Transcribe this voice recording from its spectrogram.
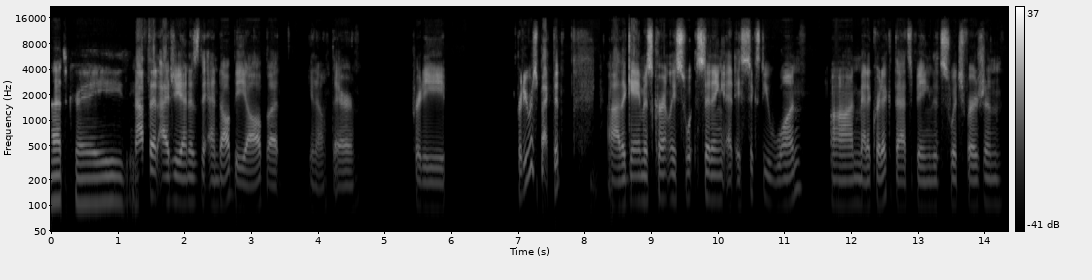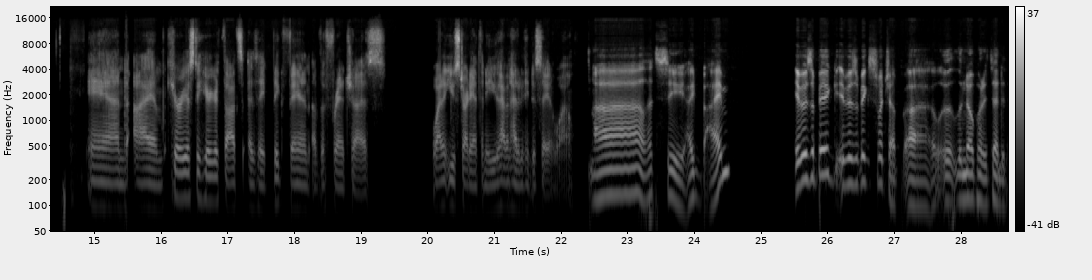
That's crazy. Not that IGN is the end all be all, but you know they're pretty pretty respected. Uh, the game is currently sw- sitting at a 61 on Metacritic. That's being the Switch version, and I am curious to hear your thoughts as a big fan of the franchise. Why don't you start, Anthony? You haven't had anything to say in a while. Uh, let's see. I I'm. It was a big it was a big switch up. Uh, no pun intended.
